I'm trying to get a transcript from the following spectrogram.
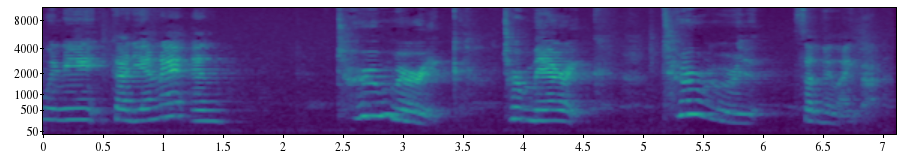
we need cayenne and turmeric. Turmeric. Turmeric. Something like that.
